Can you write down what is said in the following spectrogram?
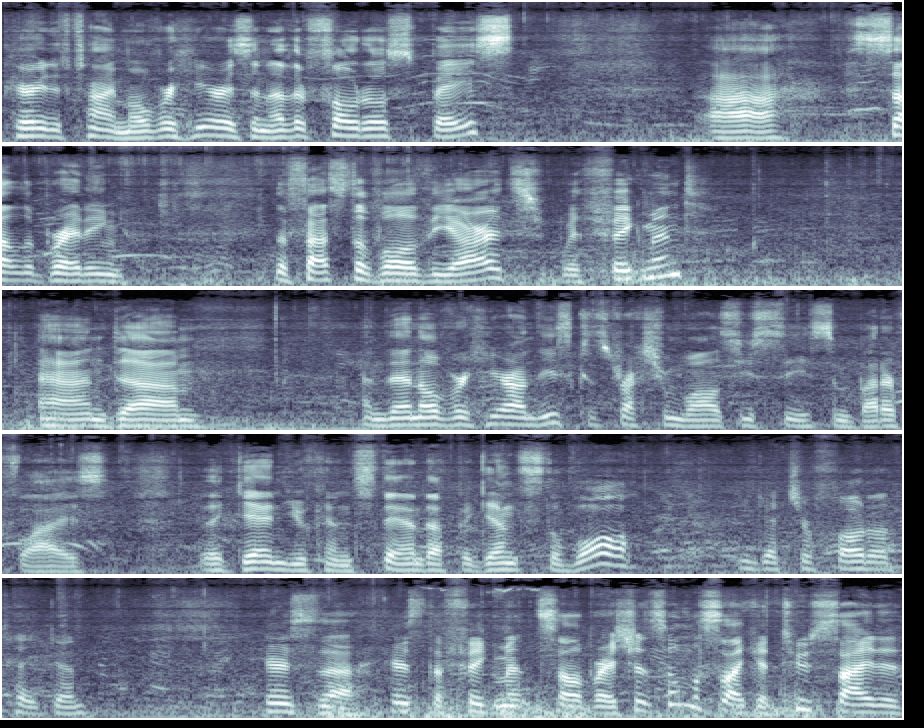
period of time. Over here is another photo space uh, celebrating the Festival of the Arts with Figment. And, um, and then over here on these construction walls, you see some butterflies. Again, you can stand up against the wall and get your photo taken. Here's the, here's the Figment celebration. It's almost like a two-sided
